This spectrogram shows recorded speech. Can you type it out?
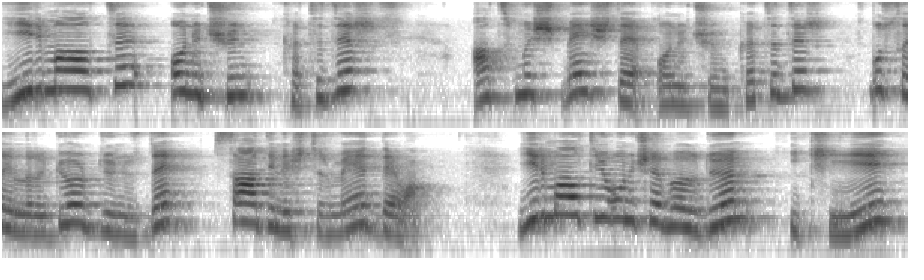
26 13'ün katıdır. 65 de 13'ün katıdır. Bu sayıları gördüğünüzde sadeleştirmeye devam. 26'yı 13'e böldüm 2.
